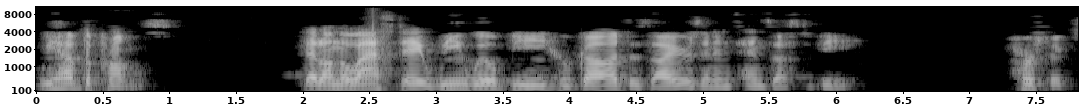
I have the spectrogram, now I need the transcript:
we have the promise that on the last day we will be who God desires and intends us to be. Perfect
